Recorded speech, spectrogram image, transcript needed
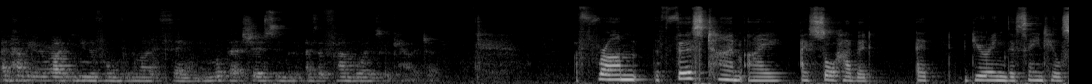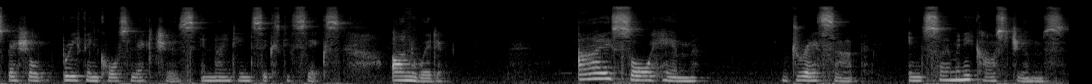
and having the right uniform for the right thing and what that shows him as a flamboyant sort of character. From the first time I, I saw Hubbard at, during the St. Hill Special Briefing Course lectures in 1966 onward, I saw him dress up in so many costumes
